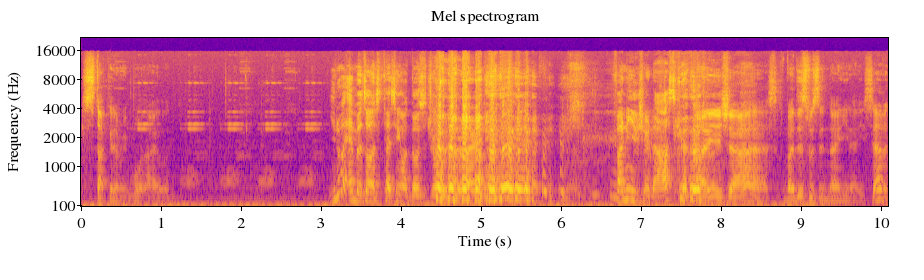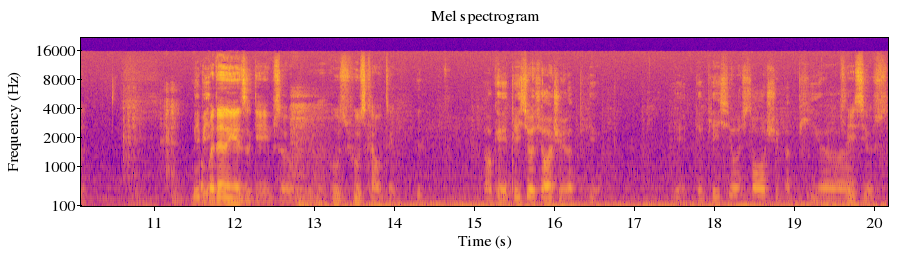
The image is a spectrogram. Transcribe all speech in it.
stuck in a remote island? You know Amazon's testing out those drones, right? Funny you should ask. Her. you should ask, but this was in 1997. Maybe. But then again, it's a game, so who's who's counting? Okay, Plesiosaur should appear. Yeah, the Plesiosaur should appear Plesiosaur.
